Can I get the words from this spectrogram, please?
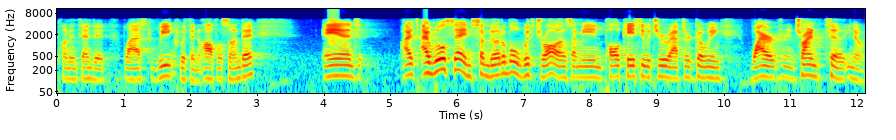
pun intended, last week with an awful Sunday. And I I will say some notable withdrawals. I mean, Paul Casey withdrew after going wire trying to you know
